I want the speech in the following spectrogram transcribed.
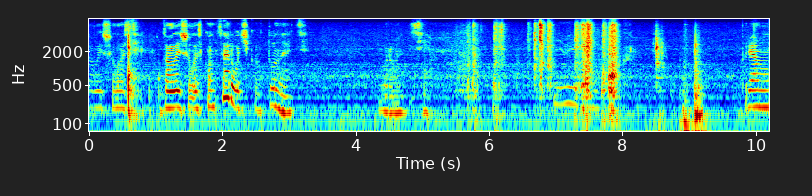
Залишилась, залишилась консервочка, тунець вранці. Я його так прямо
